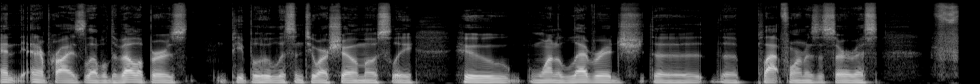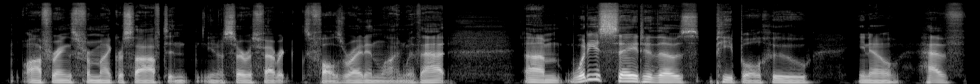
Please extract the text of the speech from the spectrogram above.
and enterprise level developers, people who listen to our show mostly, who want to leverage the the platform as a service f- offerings from Microsoft, and you know, Service Fabric falls right in line with that. Um, what do you say to those people who, you know, have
